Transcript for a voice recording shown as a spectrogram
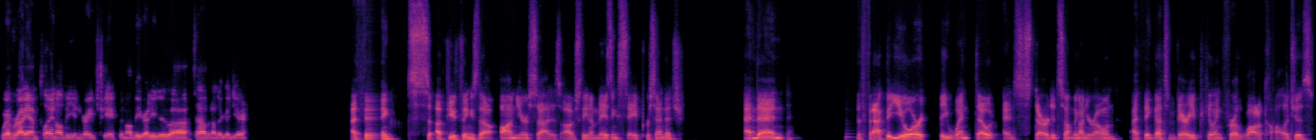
wherever I am playing, I'll be in great shape and I'll be ready to uh, to have another good year. I think a few things that on your side is obviously an amazing save percentage. And then the fact that you already went out and started something on your own, I think that's very appealing for a lot of colleges.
